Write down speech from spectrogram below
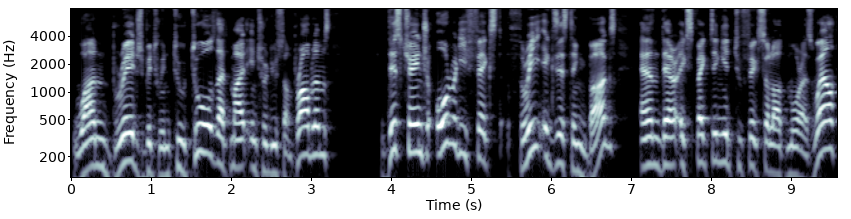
one bridge between two tools that might introduce some problems. This change already fixed three existing bugs, and they're expecting it to fix a lot more as well.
